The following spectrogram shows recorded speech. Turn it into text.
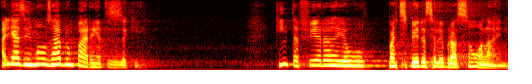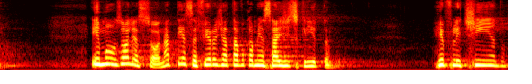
Aliás, irmãos, abre um parênteses aqui. Quinta-feira eu participei da celebração online. Irmãos, olha só, na terça-feira eu já estava com a mensagem escrita, refletindo,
